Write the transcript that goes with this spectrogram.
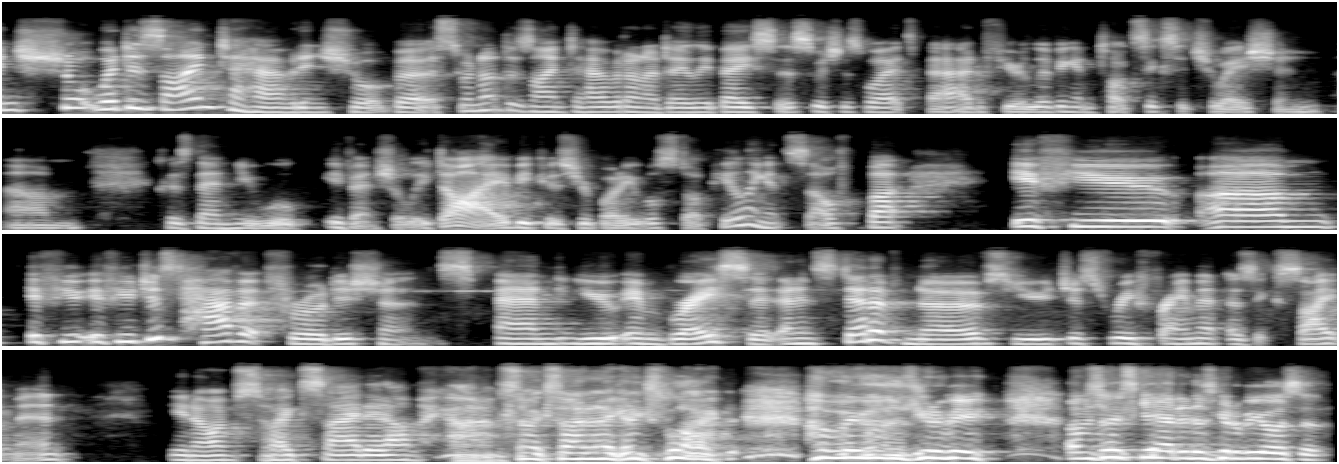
in short we're designed to have it in short bursts. We're not designed to have it on a daily basis which is why it's bad if you're living in a toxic situation because um, then you will eventually die because your body will stop healing itself. But if you um, if you if you just have it for auditions and you embrace it and instead of nerves you just reframe it as excitement. You know i'm so excited. Oh my god i'm so excited i can explode. Oh my god it's gonna be i'm so scared and it's gonna be awesome.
